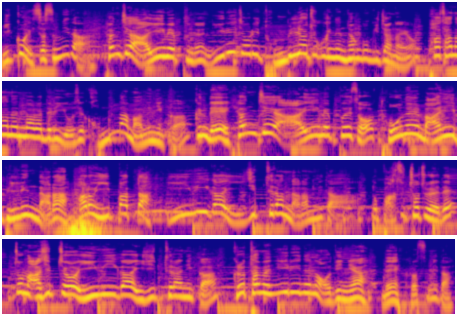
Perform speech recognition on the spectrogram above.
믿고 있었습니다. 현재 IMF는 이리저리 돈 빌려주고 있는 형국이잖아요. 파산하는 나라들이 요새 겁나 많으니까. 근데 현재 IMF에서 돈을 많이 빌린 나라 바로 이빠따 2위가 2위가 이집트란 나라입니다. 또 박수 쳐줘야 돼? 좀 아쉽죠? 2위가 이집트라니까. 그렇다면 1위는 어디냐? 네, 그렇습니다.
